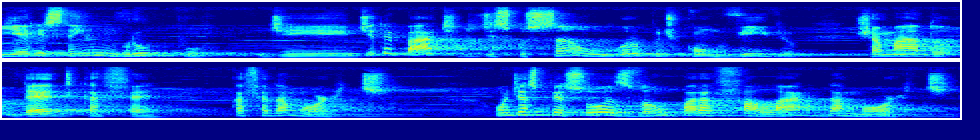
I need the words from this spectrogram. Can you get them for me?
e eles têm um grupo de, de debate, de discussão, um grupo de convívio chamado Dead Café, Café da Morte onde as pessoas vão para falar da morte,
